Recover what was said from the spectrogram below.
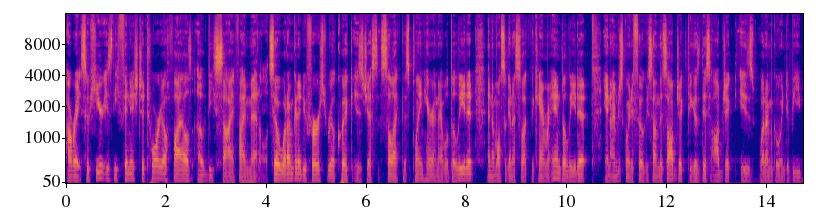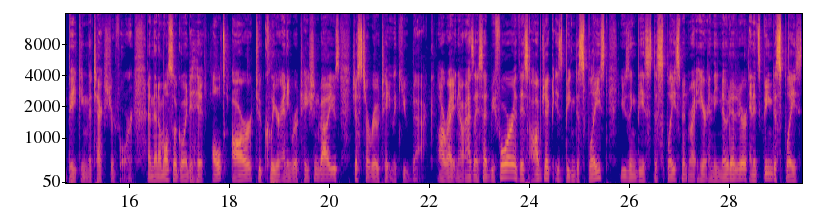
Alright, so here is the finished tutorial files of the sci-fi metal. So what I'm going to do first real quick is just select this plane here and I will delete it. And I'm also going to select the camera and delete it. And I'm just going to focus on this object because this object is what I'm going to be baking the texture for. And then I'm also going to hit Alt R to clear any rotation values just to rotate the cube back. Alright, now as I said before, this object is being displaced using this displacement right here in the node editor, and it's being displaced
